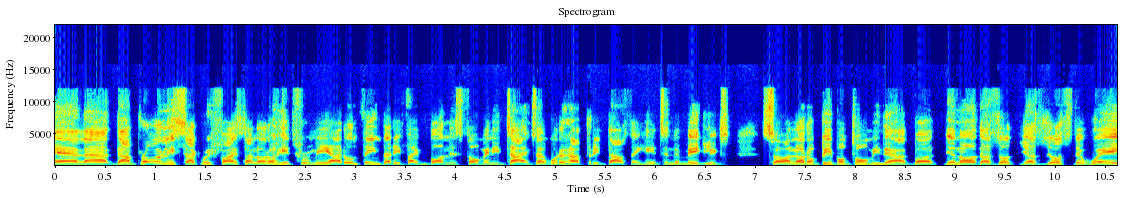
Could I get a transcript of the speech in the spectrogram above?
And uh, that probably sacrificed a lot of hits for me. I don't think that if I bunted so many times, I would have had 3,000 hits in the big leagues. So a lot of people told me that. But, you know, that's just, just, just the way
